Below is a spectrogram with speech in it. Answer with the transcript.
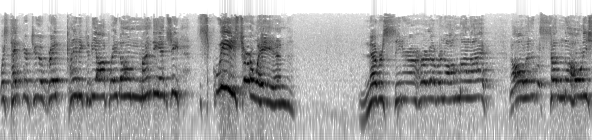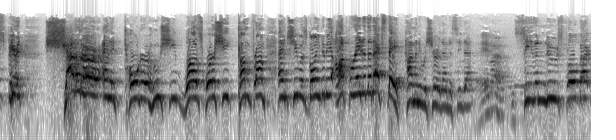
was taking her to a great clinic to be operated on Monday, and she squeezed her way in. Never seen her or heard of her in all my life. And all of a sudden the Holy Spirit shadowed her and it told her who she was, where she come from, and she was going to be operated the next day. How many were sure then to see that? Amen. See the news flow back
